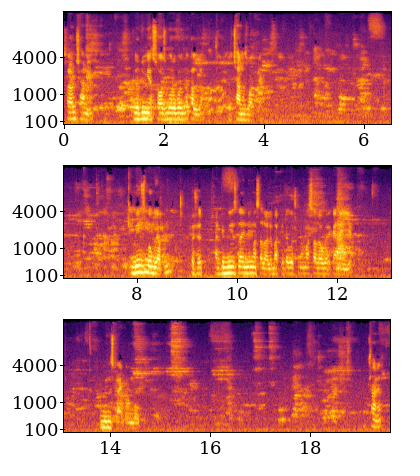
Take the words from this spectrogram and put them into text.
सलाड छान आहे. जर तुम्ही या सॉस बरोबर जर खाल्लं तर छानच वाटतं बीन्स बघूया आपण. आहेत कारण की बीन्सला यांनी मसाला आला बाकीच्या गोष्टींना मसाला वगैरे काय नाही आहे बीन्स ट्राय करून बघू. छान आहे.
